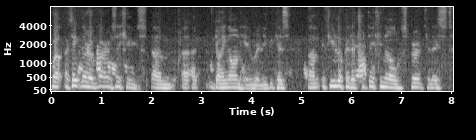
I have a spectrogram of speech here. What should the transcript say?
Well, I think there are various issues um, uh, uh, going on here, really, because um, if you look at a traditional spiritualist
